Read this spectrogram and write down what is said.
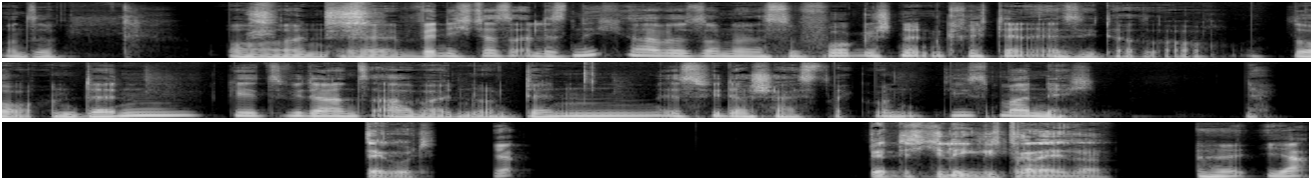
und so. Und äh, wenn ich das alles nicht habe, sondern das so vorgeschnitten kriege, dann esse ich das auch. So, und dann geht's wieder ans Arbeiten und dann ist wieder Scheißdreck. Und diesmal nicht. Sehr gut. Ja. Werde dich gelegentlich dran erinnern. Äh, ja,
